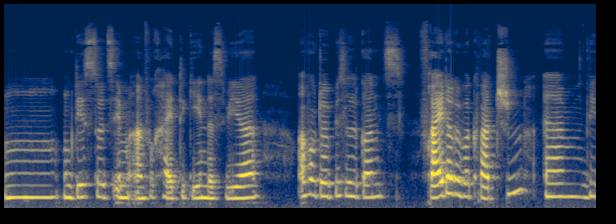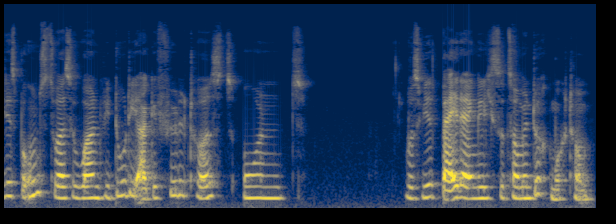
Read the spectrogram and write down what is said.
mm, um das soll es eben einfach heute gehen, dass wir einfach da ein bisschen ganz frei darüber quatschen, ähm, wie das bei uns zwar so war und wie du die auch gefühlt hast und was wir beide eigentlich so zusammen durchgemacht haben.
